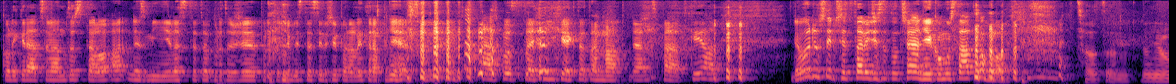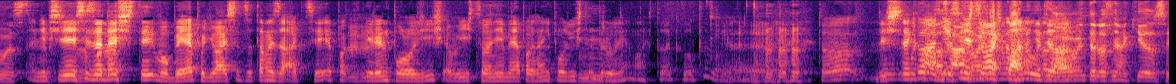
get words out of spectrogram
kolikrát se vám to stalo a nezmínili jste to, protože, protože byste si připadali trapně a ostatních, jak to tam máte dát zpátky, ale Dovedu si představit, že se to třeba někomu stát mohlo. Co to? To mě vůbec... Mně přijde, že si zvedneš ty v obě, podíváš se, co tam je za akci a pak mm-hmm. jeden položíš a vidíš, co na něm je a pak na ní položíš mm. ten druhý a máš to jako to. to Když jako zjistíš, co máš plánu udělat. Zároveň teda z nějakého zase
